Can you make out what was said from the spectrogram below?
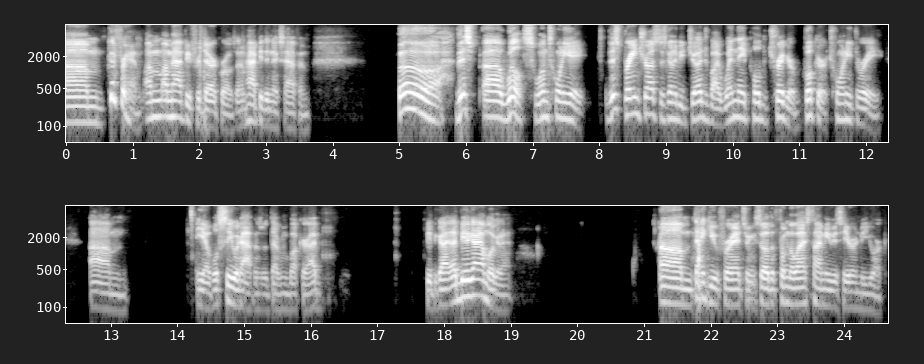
um, good for him. I'm I'm happy for Derrick Rose, and I'm happy the Knicks have him. Oh, this uh, Wilts 128. This brain trust is going to be judged by when they pull the trigger. Booker, 23. Um, yeah, we'll see what happens with Devin Booker. I'd be the guy. That'd be the guy I'm looking at. Um, thank you for answering. So the from the last time he was here in New York.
